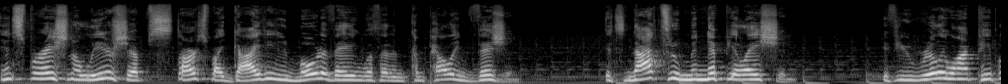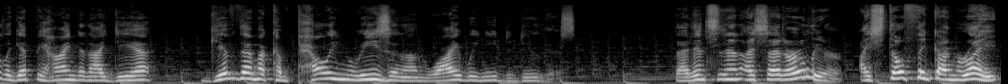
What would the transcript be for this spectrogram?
Inspirational leadership starts by guiding and motivating with a compelling vision. It's not through manipulation, if you really want people to get behind an idea, give them a compelling reason on why we need to do this. That incident I said earlier, I still think I'm right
